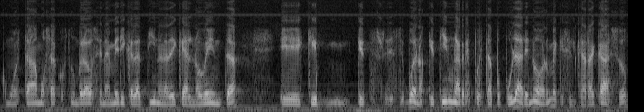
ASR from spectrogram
como estábamos acostumbrados en América Latina en la década del 90, eh, que, que, bueno, que tiene una respuesta popular enorme, que es el Caracazo,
